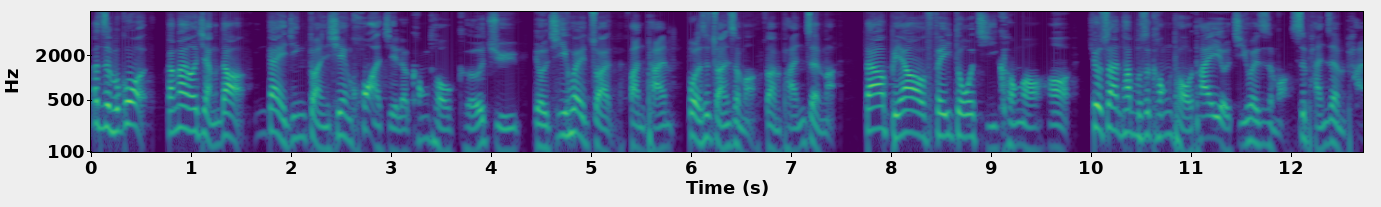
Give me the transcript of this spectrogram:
那只不过刚刚有讲到，应该已经短线化解了空头格局，有机会转反弹，或者是转什么转盘整嘛。大家不要非多即空哦哦，就算它不是空头，它也有机会是什么？是盘整盘，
